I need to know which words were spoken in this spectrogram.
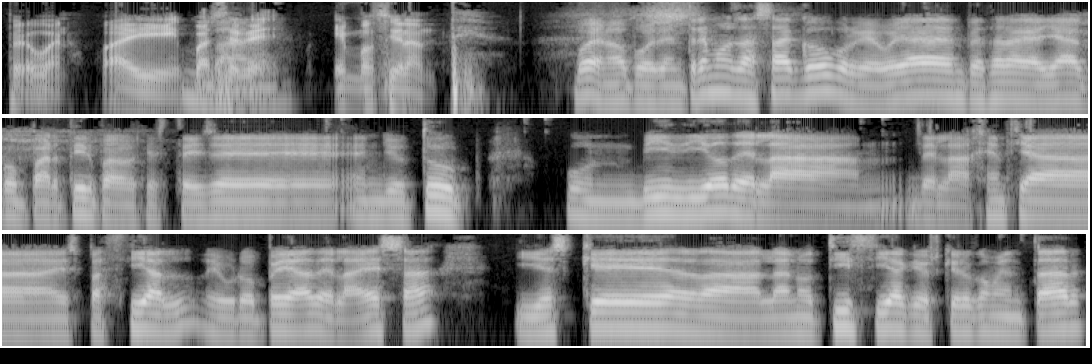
Pero bueno, ahí va a ser emocionante. Bueno, pues entremos a saco porque voy a empezar a, ya a compartir para los que estéis eh, en YouTube un vídeo de la, de la Agencia Espacial Europea, de la ESA, y es que la, la noticia que os quiero comentar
